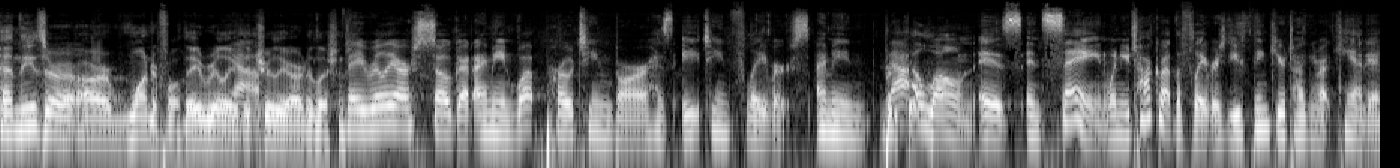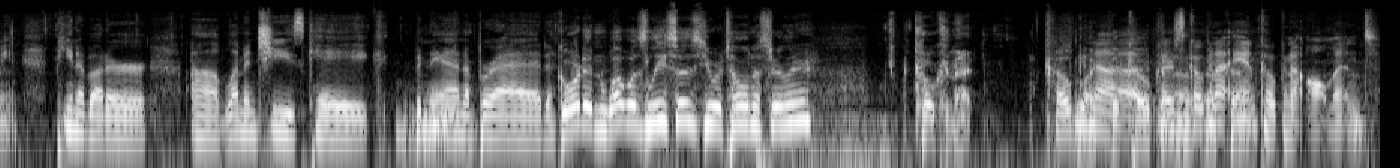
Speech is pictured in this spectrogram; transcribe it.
And these are, are wonderful. They really, Yeah. they truly are delicious. They really are so good. I mean, what protein bar has 18 flavors? I mean, that alone is insane. When you talk about the flavors, you think you're talking about candy. I mean, peanut butter, uh, lemon cheesecake, banana bread, Gordon, what was Lisa's you were telling us earlier? Coconut. coconut. coconut, There's coconut okay. and coconut almond.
